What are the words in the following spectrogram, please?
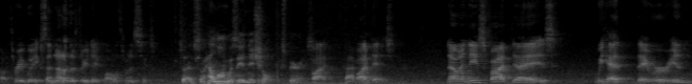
uh, three weeks, and another three-day follow-through in six weeks. So, so how long was the initial experience? Five, Five five days. Now, in these five days, we had, they were in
